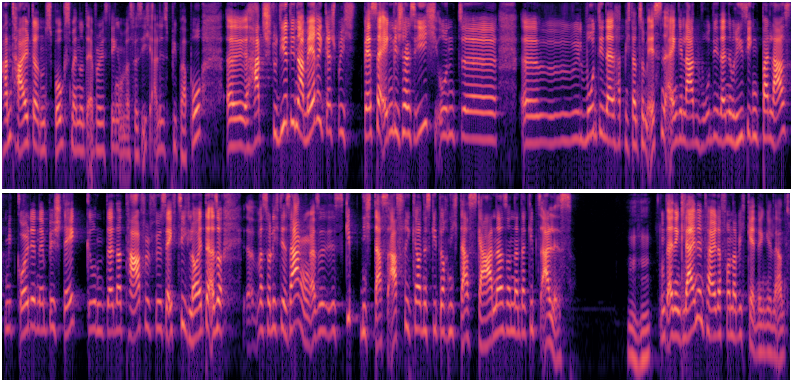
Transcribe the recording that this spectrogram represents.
Handhaltern und Spokesman und everything und was weiß ich, alles pipapo, äh, hat studiert in Amerika, spricht besser Englisch als ich und wohnt in ein, hat mich dann zum Essen eingeladen, wohnt in einem riesigen Palast mit goldenem Besteck und einer Tafel für 60 Leute. Also, äh, was soll ich dir sagen? Also, es gibt nicht das Afrika und es gibt auch nicht das Ghana, sondern da gibt es alles. Mhm. Und einen kleinen Teil davon habe ich kennengelernt.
